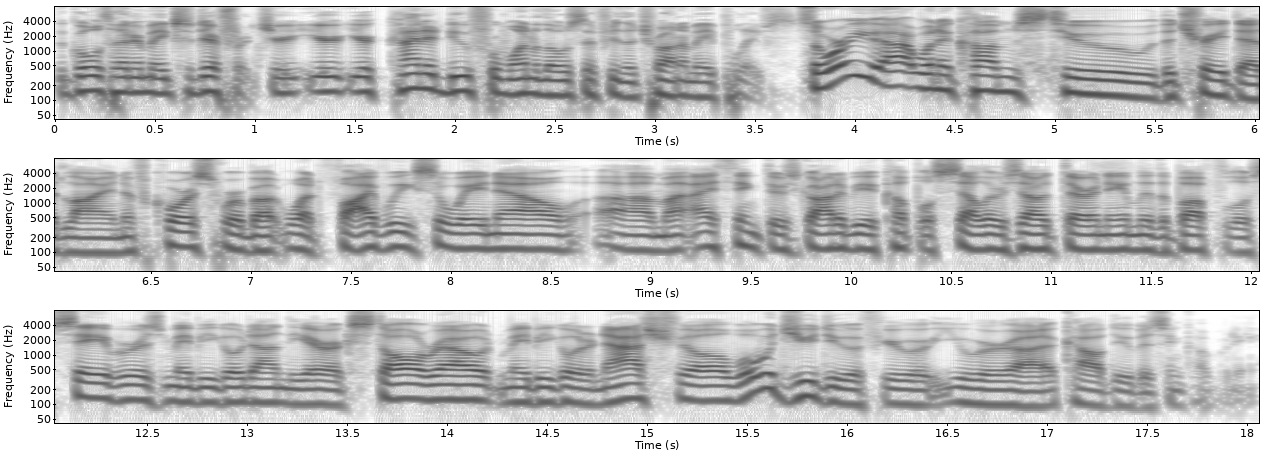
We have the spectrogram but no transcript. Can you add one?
the goaltender makes a difference. You're you're you're kind of due for one of those if you're the Toronto Maple Leafs. So where are you at when it comes to the trade deadline? Of course, we're about what five weeks away now. Um, I think there's got to be a couple sellers out there, namely the Buffalo Sabres. Maybe go down the Eric Staal route. Maybe go to Nashville. What would you do if you were you were uh, Kyle Dubas and company?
